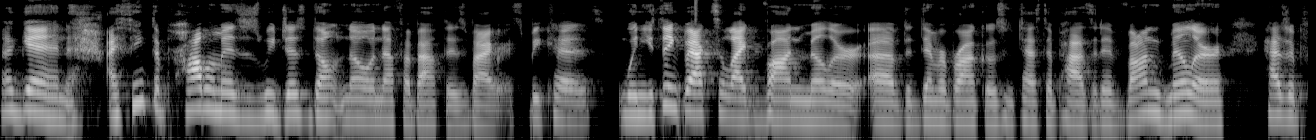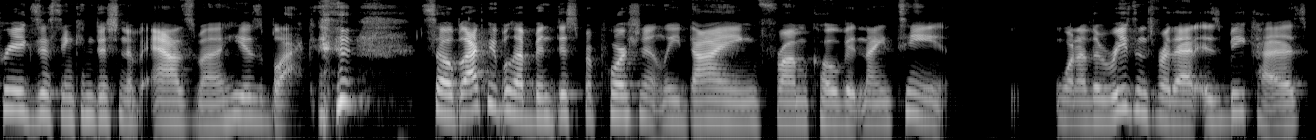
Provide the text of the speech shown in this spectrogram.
again, I think the problem is is we just don't know enough about this virus because when you think back to like Von Miller of the Denver Broncos who tested positive, Von Miller has a pre-existing condition of asthma. He is black. So, Black people have been disproportionately dying from COVID 19. One of the reasons for that is because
